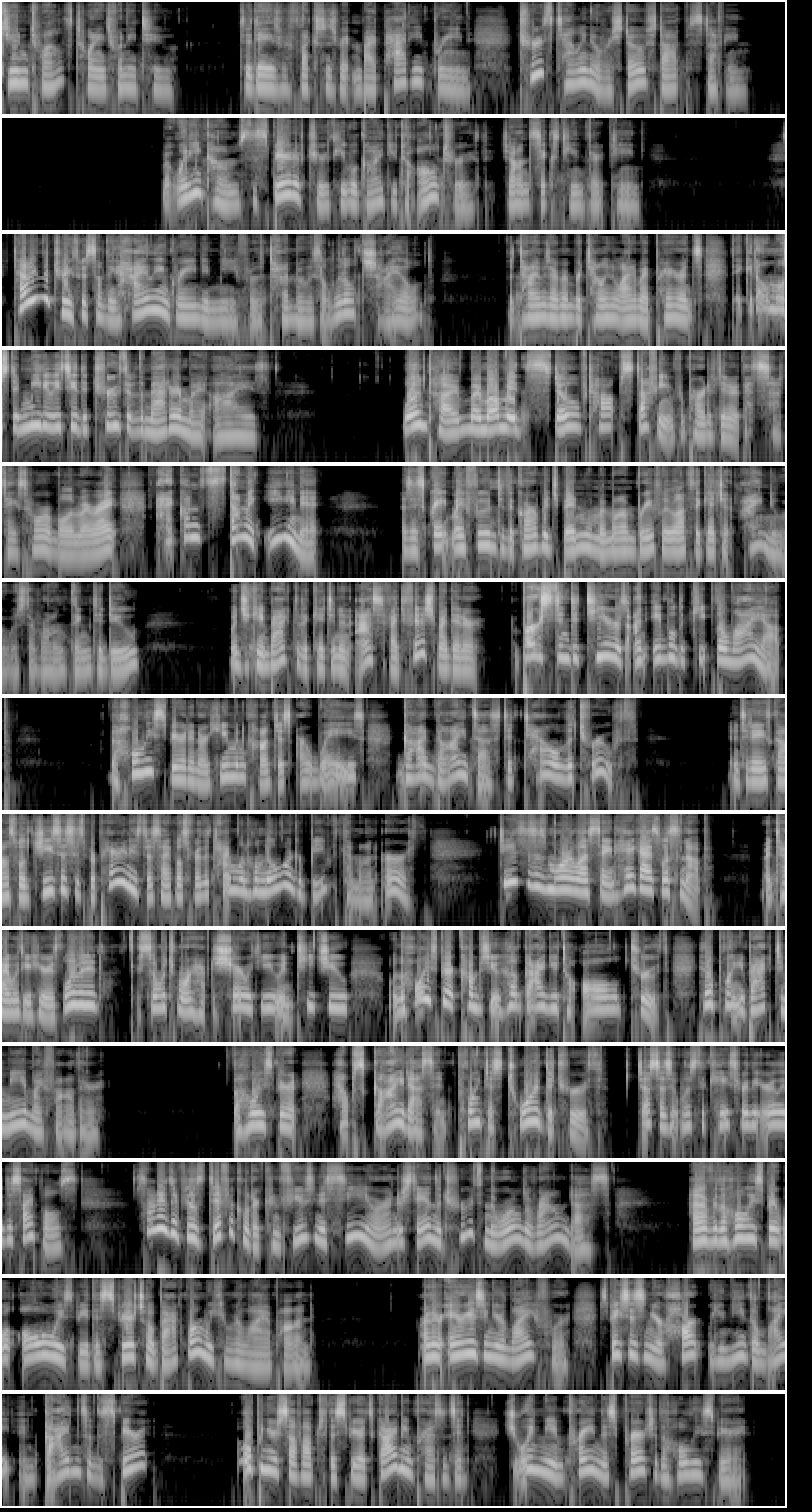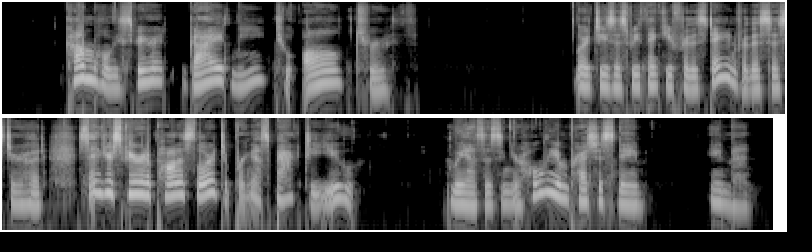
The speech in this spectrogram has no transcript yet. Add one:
June 12th, 2022. Today's reflection is written by Patty Breen, Truth Telling Over Stovetop Stuffing. But when he comes, the Spirit of truth, he will guide you to all truth. John 16, 13. Telling the truth was something highly ingrained in me from the time I was a little child. The times I remember telling a lie to my parents, they could almost immediately see the truth of the matter in my eyes. One time, my mom made stovetop stuffing for part of dinner. That stuff tastes horrible, am I right? And I couldn't stomach eating it. As I scraped my food into the garbage bin when my mom briefly left the kitchen, I knew it was the wrong thing to do. When she came back to the kitchen and asked if I'd finished my dinner, I burst into tears, unable to keep the lie up. The Holy Spirit and our human conscience are ways God guides us to tell the truth. In today's gospel, Jesus is preparing his disciples for the time when he'll no longer be with them on earth. Jesus is more or less saying, Hey guys, listen up. My time with you here is limited. There's so much more I have to share with you and teach you. When the Holy Spirit comes to you, he'll guide you to all truth. He'll point you back to me and my Father. The Holy Spirit helps guide us and point us toward the truth, just as it was the case for the early disciples. Sometimes it feels difficult or confusing to see or understand the truth in the world around us. However, the Holy Spirit will always be the spiritual backbone we can rely upon. Are there areas in your life or spaces in your heart where you need the light and guidance of the Spirit? Open yourself up to the Spirit's guiding presence and join me in praying this prayer to the Holy Spirit. Come, Holy Spirit, guide me to all truth. Lord Jesus, we thank you for this day and for this sisterhood. Send your spirit upon us, Lord, to bring us back to you. We ask this in your holy and precious name. Amen.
